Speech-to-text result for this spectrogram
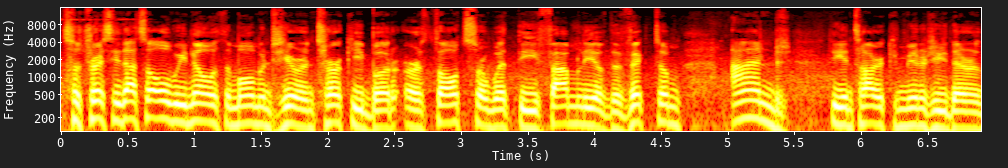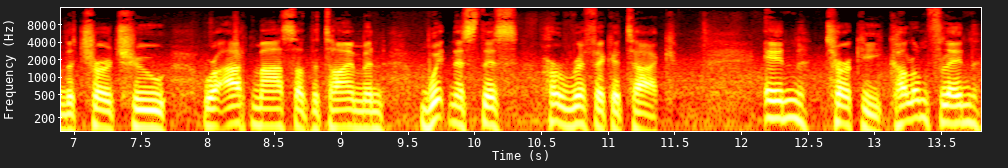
So, Tracy, that's all we know at the moment here in Turkey, but our thoughts are with the family of the victim and the entire community there in the church who were at Mass at the time and witnessed this horrific attack. In Turkey, Colm Flynn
